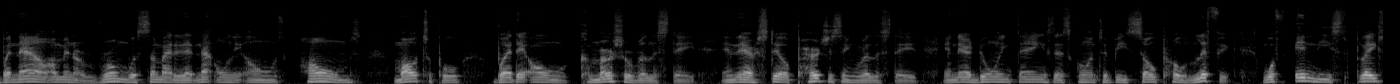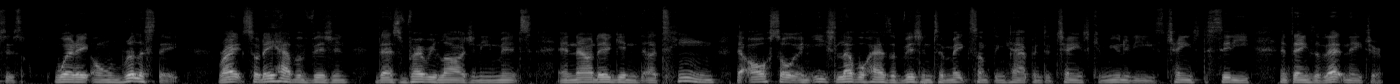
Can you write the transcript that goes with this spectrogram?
but now i'm in a room with somebody that not only owns homes multiple but they own commercial real estate and they're still purchasing real estate and they're doing things that's going to be so prolific within these places where they own real estate right? So they have a vision that's very large and immense and now they're getting a team that also in each level has a vision to make something happen to change communities change the city and things of that nature.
